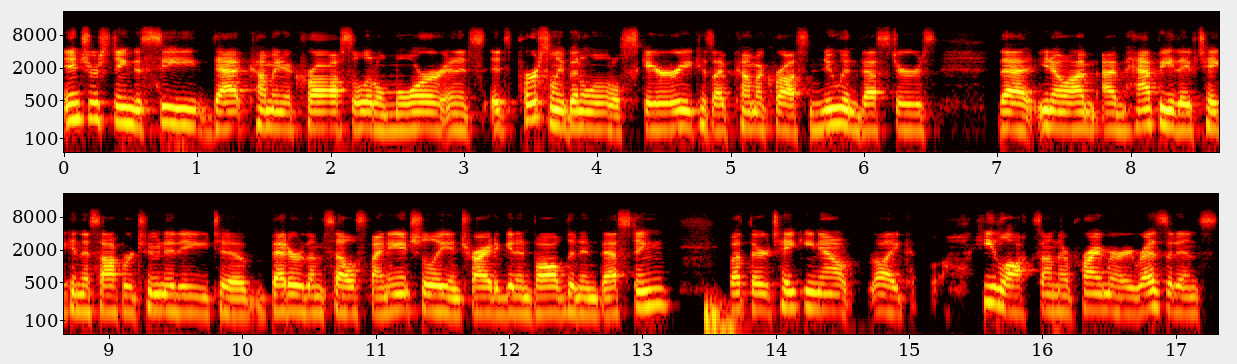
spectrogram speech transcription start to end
interesting to see that coming across a little more, and it's it's personally been a little scary because I've come across new investors that you know I'm I'm happy they've taken this opportunity to better themselves financially and try to get involved in investing, but they're taking out like HELOCs on their primary residence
